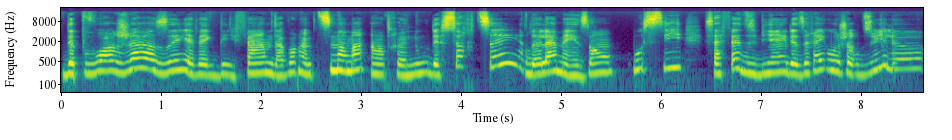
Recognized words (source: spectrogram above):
de pouvoir jaser avec des femmes, d'avoir un petit moment entre nous, de sortir de la maison aussi. Ça fait du bien de dire, hey, aujourd'hui, là,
